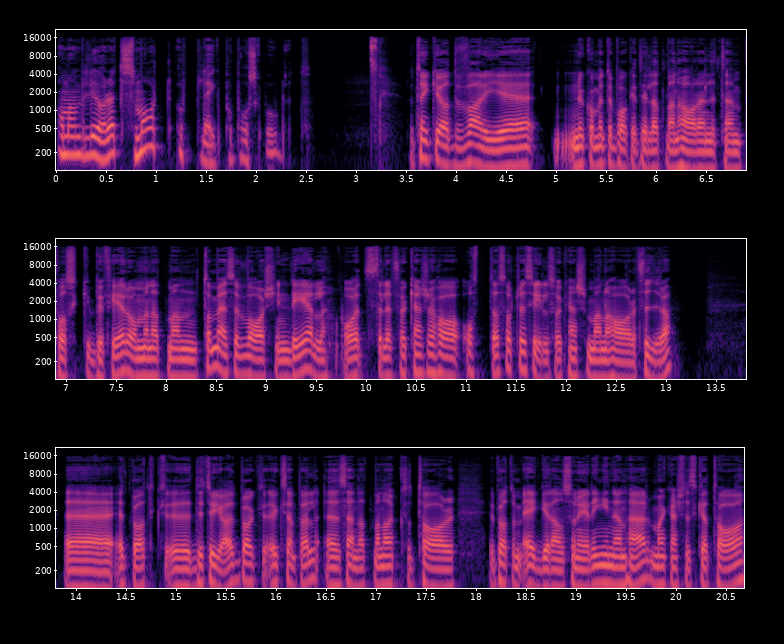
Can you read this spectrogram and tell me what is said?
om man vill göra ett smart upplägg på påskbordet? Då tänker jag att varje, nu kommer jag tillbaka till att man har en liten påskbuffé då, men att man tar med sig varsin del och istället för att kanske ha åtta sorters sill så kanske man har fyra. Eh, ett bra, eh, det tycker jag är ett bra exempel. Eh, sen att man också tar, vi pratade om äggransonering innan här, man kanske ska ta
